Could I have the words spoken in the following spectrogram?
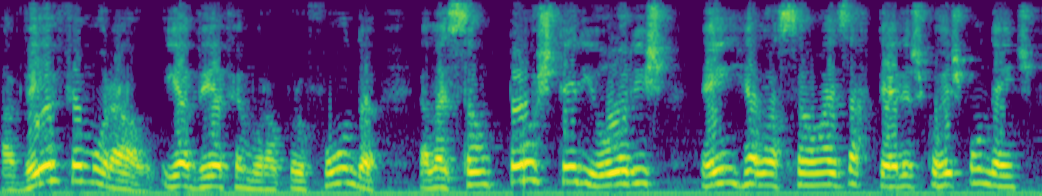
a veia femoral e a veia femoral profunda, elas são posteriores em relação às artérias correspondentes.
